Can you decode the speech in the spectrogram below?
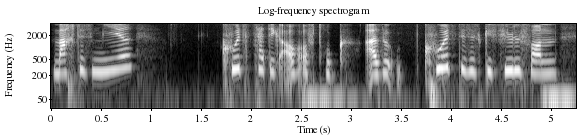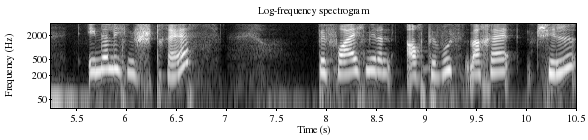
macht es mir kurzzeitig auch auf Druck. Also kurz dieses Gefühl von innerlichen Stress, bevor ich mir dann auch bewusst mache, chill,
